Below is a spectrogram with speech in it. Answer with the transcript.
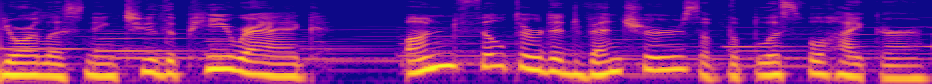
You're listening to The Pee Rag Unfiltered Adventures of the Blissful Hiker.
